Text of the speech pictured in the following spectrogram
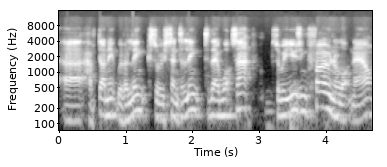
uh, have done it with a link. So we sent a link to their WhatsApp so we're using phone a lot now.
